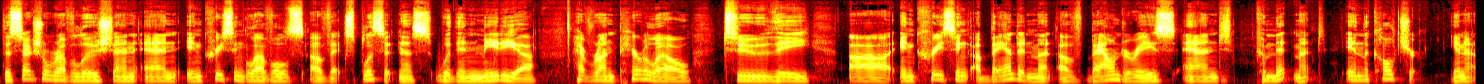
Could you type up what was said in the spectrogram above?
the sexual revolution and increasing levels of explicitness within media have run parallel to the uh, increasing abandonment of boundaries and commitment in the culture. You know,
